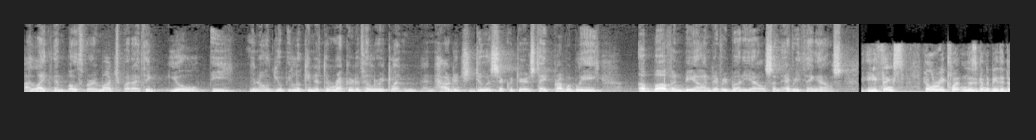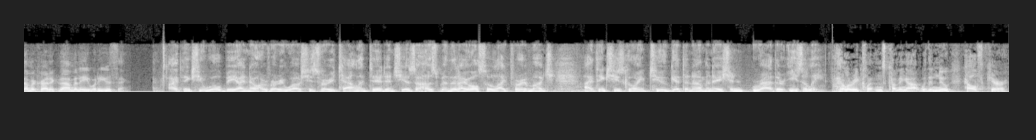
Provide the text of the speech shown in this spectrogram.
I like them both very much, but I think you'll be, you know, you'll be looking at the record of Hillary Clinton and how did she do as Secretary of State? Probably above and beyond everybody else and everything else. He thinks Hillary Clinton is going to be the Democratic nominee. What do you think? I think she will be. I know her very well. She's very talented, and she has a husband that I also like very much. I think she's going to get the nomination rather easily. Hillary Clinton's coming out with a new health care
